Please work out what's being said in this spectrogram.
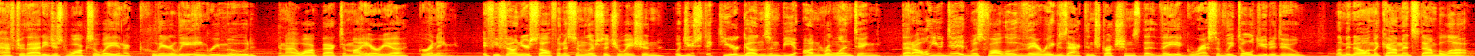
After that, he just walks away in a clearly angry mood, and I walk back to my area, grinning. If you found yourself in a similar situation, would you stick to your guns and be unrelenting that all you did was follow their exact instructions that they aggressively told you to do? Let me know in the comments down below.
